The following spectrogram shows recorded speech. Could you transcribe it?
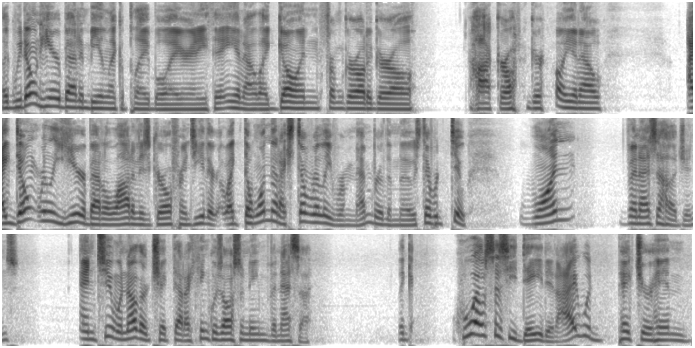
Like, we don't hear about him being like a playboy or anything, you know, like going from girl to girl, hot girl to girl, you know. I don't really hear about a lot of his girlfriends either. Like the one that I still really remember the most, there were two. One, Vanessa Hudgens, and two, another chick that I think was also named Vanessa. Like, who else has he dated? I would picture him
